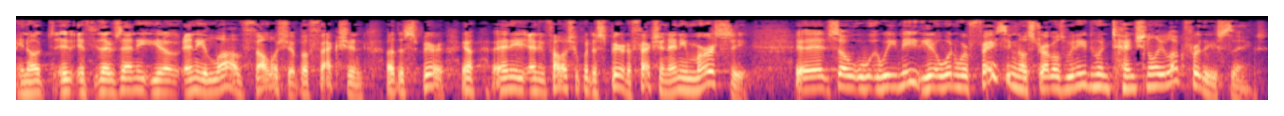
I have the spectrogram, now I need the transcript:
You know, if there's any, you know, any love, fellowship, affection of the Spirit, you know, any, any fellowship with the Spirit, affection, any mercy. Uh, so we need, you know, when we're facing those struggles, we need to intentionally look for these things.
